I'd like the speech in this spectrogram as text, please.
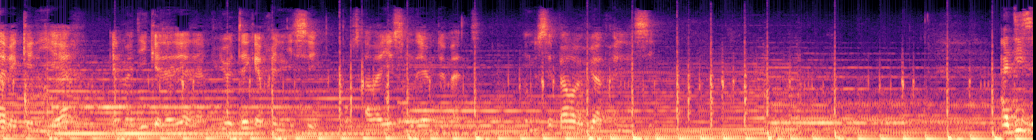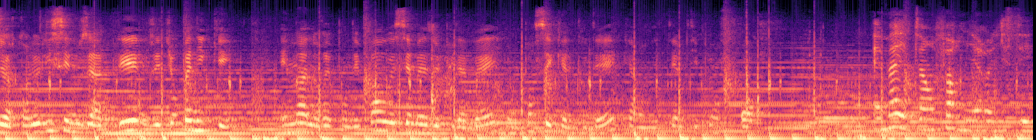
avec elle hier, elle m'a dit qu'elle allait à la bibliothèque après le lycée pour travailler son DM de maths. On ne s'est pas revu après le lycée. À 10h, quand le lycée nous a appelés, nous étions paniqués. Emma ne répondait pas aux SMS depuis la veille on pensait qu'elle bidait car on était un petit peu en froid. Emma était en forme hier au lycée.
